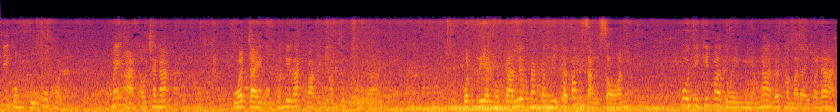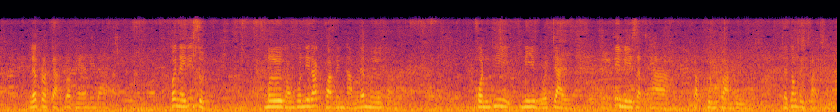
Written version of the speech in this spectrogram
ที่ข่มขู่ผู้คน ไม่อาจเอาชนะหัวใจของคนที่รักความเป็นธรรมทุกคนได้ บทเรียนของการเลือกตั้งครั้งนี้จะต้องสั่งสอน ผู้ที่คิดว่าตัวเองมีอำนาจแล้วทำอะไรก็ได้ แล้วประกาศว่าแพ้ไม่ได้ เพราะในที่สุดมือของคนที่รักความเป็นธรรมและมือของคนที่มีหัวใจที่มีศรัทธากับคุณความดี จะต้องเป็นฝ่ายชนะ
